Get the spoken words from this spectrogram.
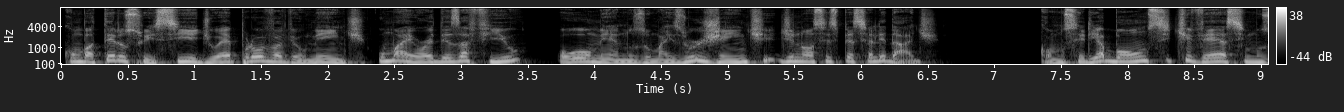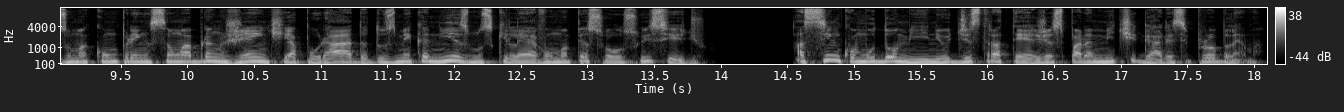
Combater o suicídio é provavelmente o maior desafio, ou ao menos o mais urgente, de nossa especialidade. Como seria bom se tivéssemos uma compreensão abrangente e apurada dos mecanismos que levam uma pessoa ao suicídio, assim como o domínio de estratégias para mitigar esse problema.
